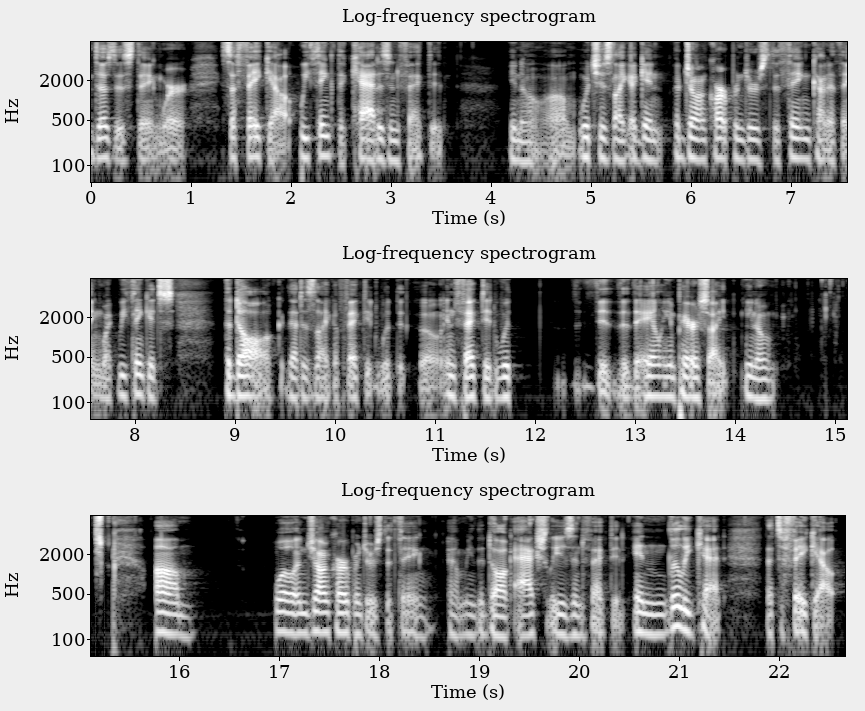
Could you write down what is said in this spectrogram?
does this thing where it's a fake out. We think the cat is infected, you know, um, which is like again a John Carpenter's The Thing kind of thing. Like we think it's the dog that is like affected with the, uh, infected with the, the, the alien parasite, you know. Um, well, in John Carpenter's The Thing, I mean, the dog actually is infected. In Lily Cat, that's a fake out.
